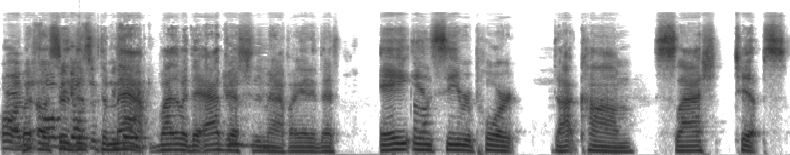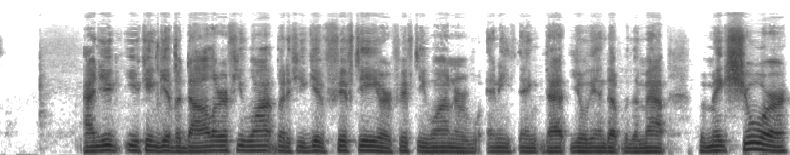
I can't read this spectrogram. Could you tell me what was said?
All right, Um, But before oh, we so go the, to the map, we- by the way, the address to the map, I got it. That's ancreport.com slash tips. And you, you can give a dollar if you want, but if you give 50 or 51 or anything, that you'll end up with a map. But make sure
